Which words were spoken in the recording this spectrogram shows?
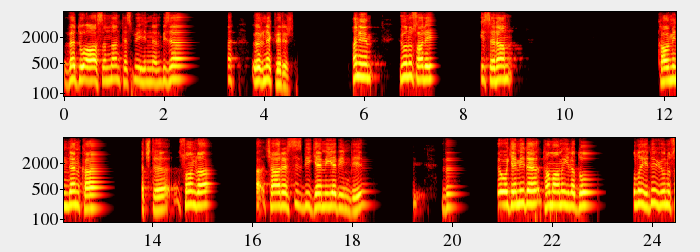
ve duasından, tesbihinden bize örnek verir. Hani Yunus Aleyhisselam kavminden kaçtı. Sonra çaresiz bir gemiye bindi. Ve o gemi de tamamıyla doluydu. Yunus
